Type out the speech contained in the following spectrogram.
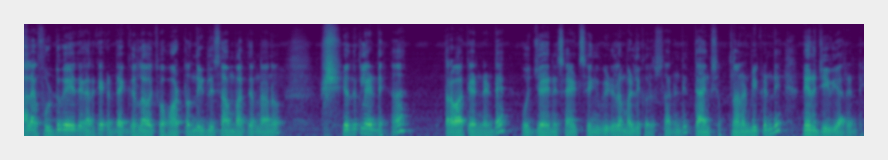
అలా ఫుడ్గా అయితే కనుక ఇక్కడ దగ్గరలో వచ్చి హోటల్ ఉంది ఇడ్లీ సాంబార్ తిన్నాను. ఎందుకులేండి? తర్వాత ఏంటంటే ఉజ్జయిని సైట్ సీయింగ్ వీడియోలో మళ్ళీ కలుస్తానండి. థ్యాంక్స్ చెప్తున్నానండి మీకండి. నేను జీవీఆర్ అండి.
